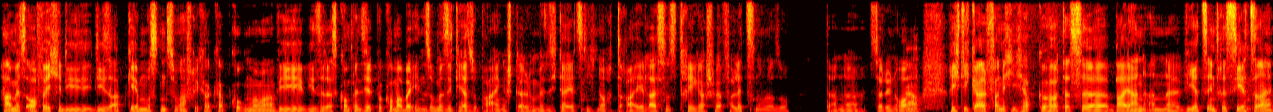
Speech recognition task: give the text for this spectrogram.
Haben jetzt auch welche, die, die sie abgeben mussten zum Afrika Cup. Gucken wir mal, wie, wie sie das kompensiert bekommen. Aber in Summe sind die ja super eingestellt. Und wenn sich da jetzt nicht noch drei Leistungsträger schwer verletzen oder so, dann äh, ist das in Ordnung. Richtig geil fand ich, ich habe gehört, dass äh, Bayern an äh, Wirtz interessiert sei.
